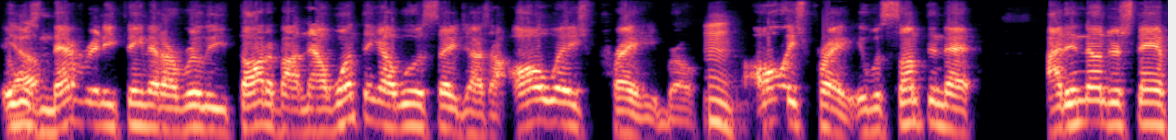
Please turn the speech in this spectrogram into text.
It was never anything that I really thought about. Now, one thing I will say, Josh, I always prayed, bro. Mm. I always prayed. It was something that I didn't understand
